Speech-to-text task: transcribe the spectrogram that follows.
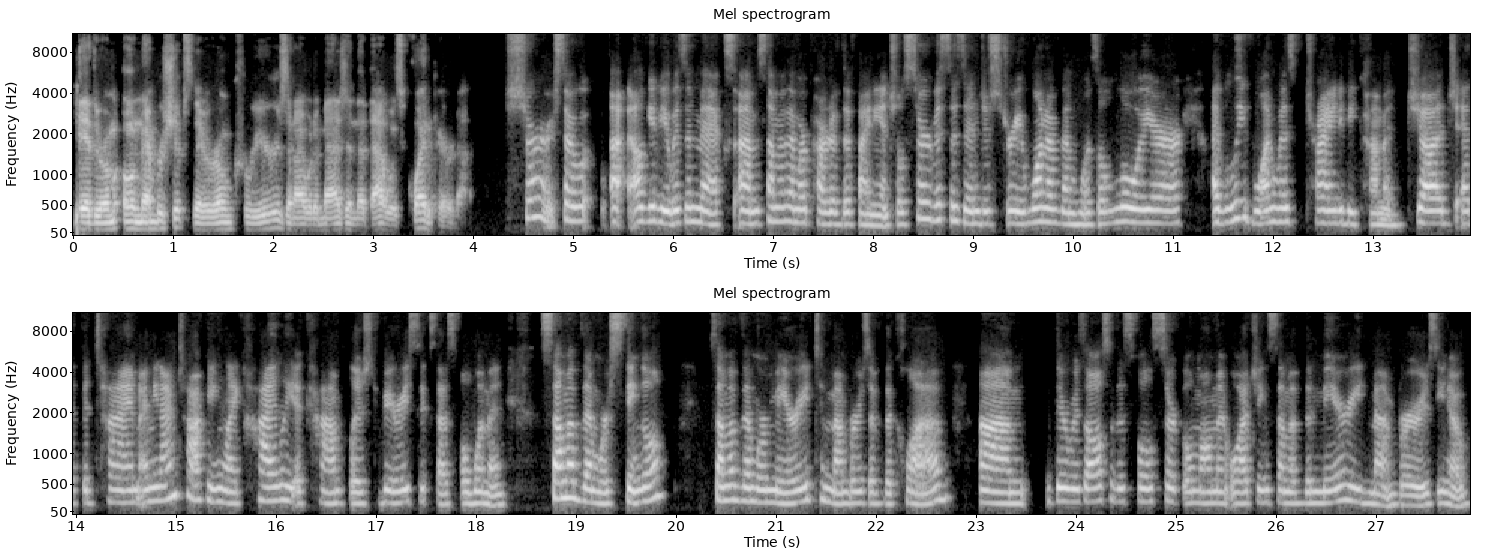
they had their own memberships, their own careers, and I would imagine that that was quite a paradigm. Sure. So uh, I'll give you, it was a mix. Um, some of them were part of the financial services industry. One of them was a lawyer. I believe one was trying to become a judge at the time. I mean, I'm talking like highly accomplished, very successful women. Some of them were single, some of them were married to members of the club. Um, there was also this full circle moment watching some of the married members, you know,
